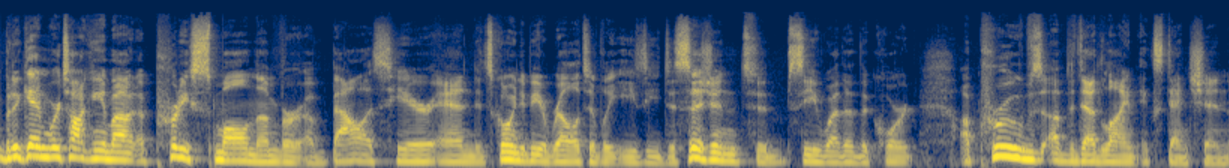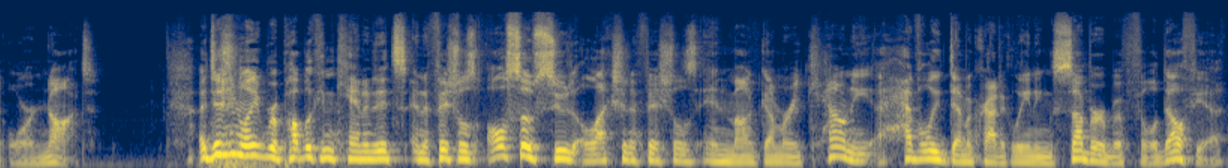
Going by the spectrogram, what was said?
But again, we're talking about a pretty small number of ballots here, and it's going to be a relatively easy decision to see whether the court approves of the deadline extension or not. Additionally, Republican candidates and officials also sued election officials in Montgomery County, a heavily Democratic leaning suburb of Philadelphia,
